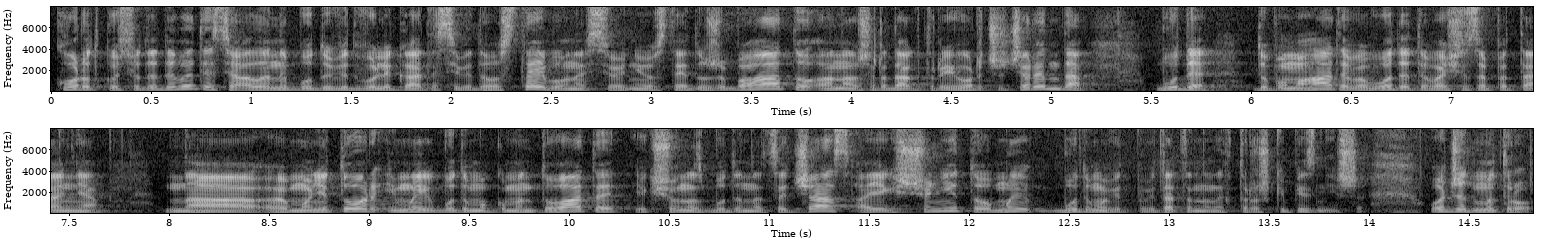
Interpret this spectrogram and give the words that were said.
коротко сюди дивитися, але не буду відволікатися від гостей, бо в нас сьогодні гостей дуже багато. А наш редактор Ігор Чечеринда буде допомагати виводити ваші запитання на е, монітор, і ми їх будемо коментувати, якщо в нас буде на це час. А якщо ні, то ми будемо відповідати на них трошки пізніше. Отже, Дмитро,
